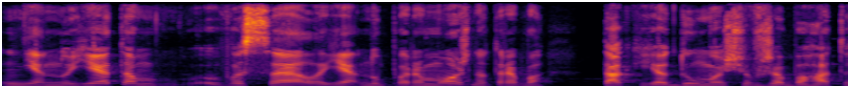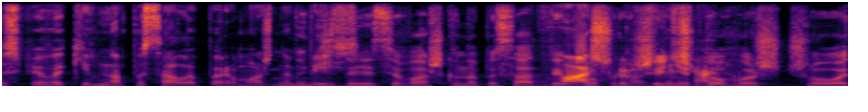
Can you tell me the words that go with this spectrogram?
ні, ну є там веселе, є ну переможно треба. Так, я думаю, що вже багато співаків написали переможну Мені пісню. здається, важко написати Важко, по причині звичайно. того, що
